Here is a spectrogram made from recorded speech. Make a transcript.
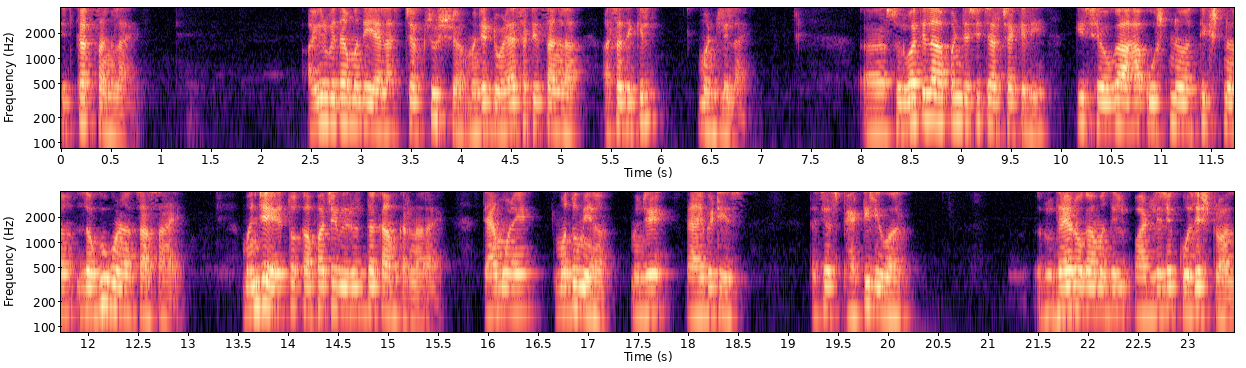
तितकाच चांगला आहे. आयुर्वेदामध्ये याला चक्षुष्य म्हणजे डोळ्यासाठी चांगला असं देखील म्हटलेलं आहे. सुरुवातीला आपण जशी चर्चा केली की शेवगा हा उष्ण तीक्ष्ण लघु गुणाचा असा आहे. म्हणजे तो कपाच्या विरुद्ध काम करणार आहे. त्यामुळे मधुमेह म्हणजे डायबिटीस तसेच फॅटी लिव्हर हृदयरोगामधील वाढलेले कोलेस्ट्रॉल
